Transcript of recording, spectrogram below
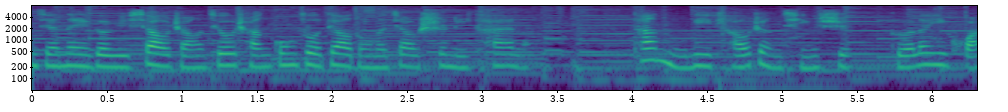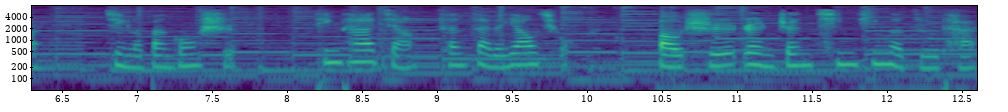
见那个与校长纠缠工作调动的教师离开了，他努力调整情绪，隔了一会儿进了办公室，听他讲参赛的要求，保持认真倾听的姿态，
